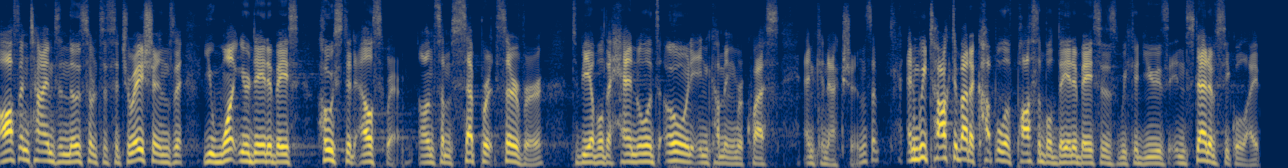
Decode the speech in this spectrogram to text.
Oftentimes, in those sorts of situations, you want your database hosted elsewhere on some separate server to be able to handle its own incoming requests and connections. And we talked about a couple of possible databases we could use instead of SQLite,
